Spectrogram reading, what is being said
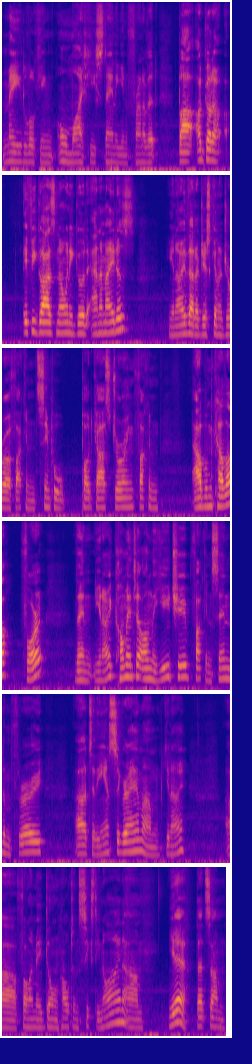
me looking almighty standing in front of it. But I gotta, if you guys know any good animators, you know that are just gonna draw a fucking simple podcast drawing fucking album cover for it, then you know comment it on the YouTube. Fucking send them through uh, to the Instagram. Um, you know, uh, follow me, Dylan Holton sixty nine. Um, yeah, that's um,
